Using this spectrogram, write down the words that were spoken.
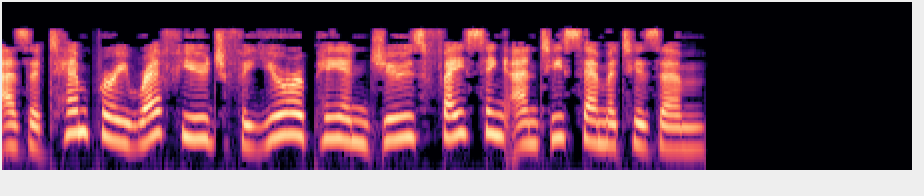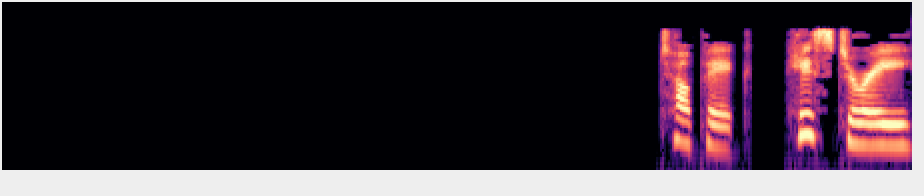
as a temporary refuge for European Jews facing antisemitism. History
